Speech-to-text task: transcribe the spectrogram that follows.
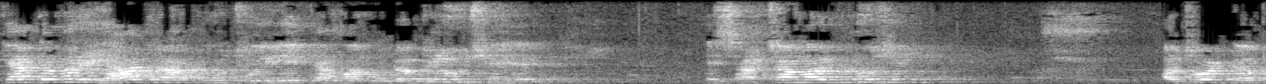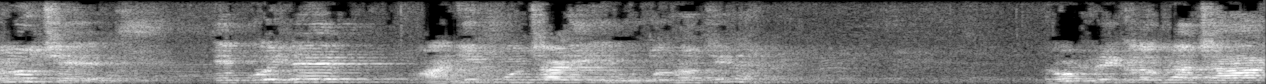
ત્યાં તમારે યાદ રાખવું જોઈએ કે અમારું ડગલું છે, એ સાચા માર્ગનું છે? અથવા ડગલું છે, એ કોઈને હાનિ પહોંચાડે એવું તો નથી ને? રોટરી ક્લબના ચાર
